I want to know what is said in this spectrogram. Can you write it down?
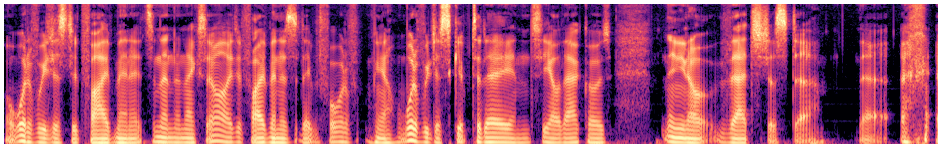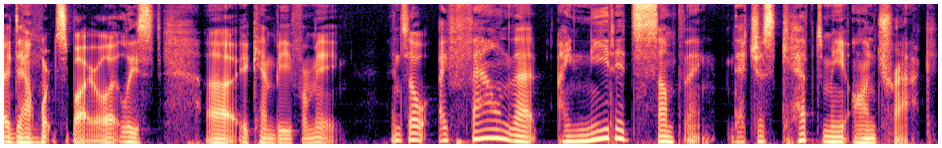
Well, what if we just did five minutes? And then the next day, oh, I did five minutes the day before. What if, you know, what if we just skip today and see how that goes? And, you know, that's just uh, uh, a downward spiral. At least uh, it can be for me. And so I found that I needed something that just kept me on track,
